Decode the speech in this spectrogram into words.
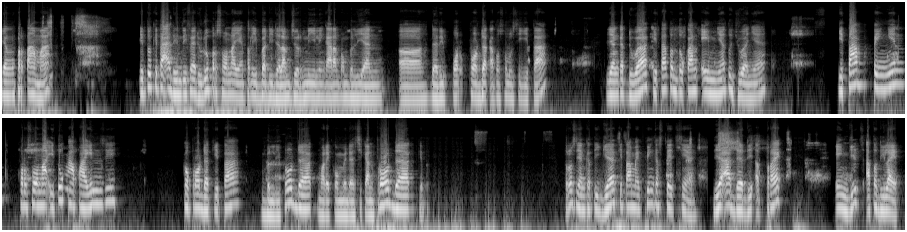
yang pertama itu kita identify dulu persona yang terlibat di dalam journey lingkaran pembelian uh, dari produk atau solusi kita. Yang kedua, kita tentukan aim-nya, tujuannya. Kita pengen persona itu ngapain sih ke produk kita? Beli produk, merekomendasikan produk, gitu. Terus yang ketiga, kita mapping ke stage-nya. Dia ada di attract, engage, atau delight.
